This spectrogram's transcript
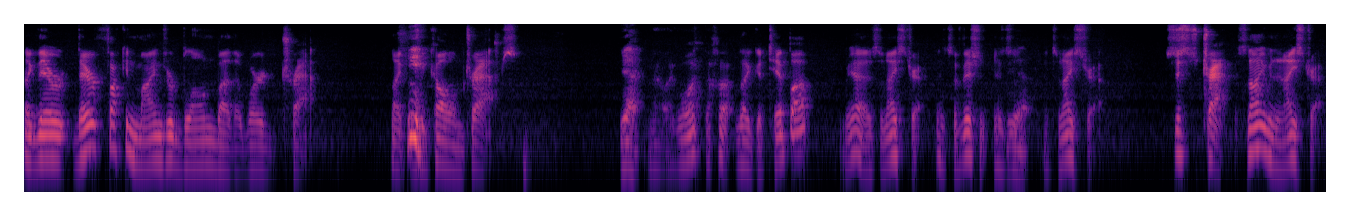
like their their fucking minds were blown by the word trap. Like we call them traps. Yeah. And they're like, what the fuck? Like a tip up? Yeah, it's an ice trap. It's efficient. It's Yeah. a, it's an ice trap. It's just a trap. It's not even an ice trap.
